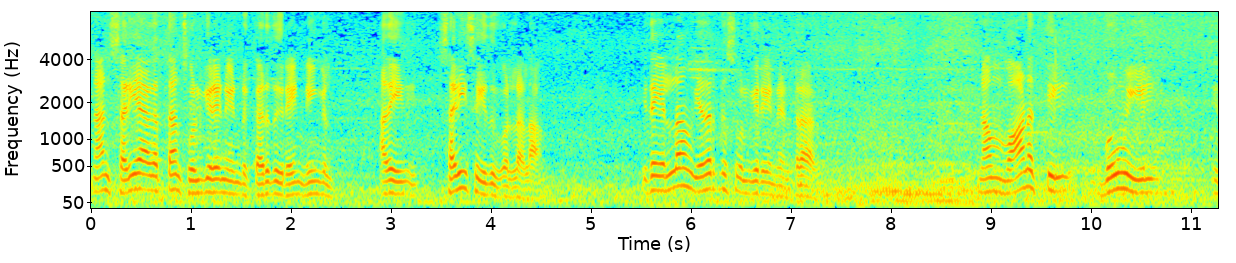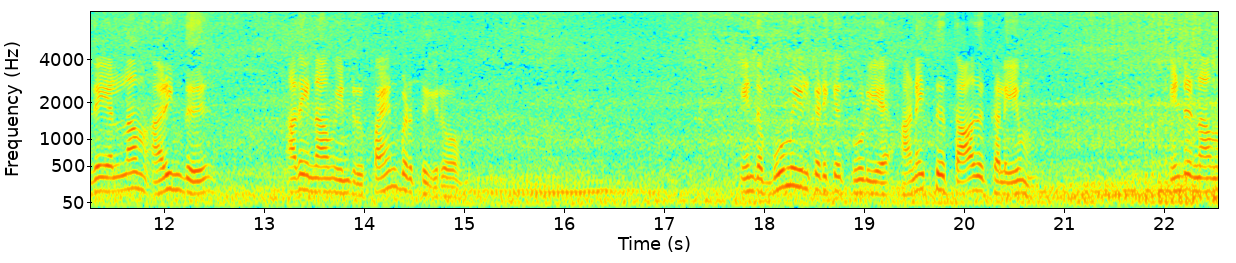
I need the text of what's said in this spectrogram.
நான் சரியாகத்தான் சொல்கிறேன் என்று கருதுகிறேன். நீங்கள் அதை சரி செய்து கொள்ளலாம். இதையெல்லாம் எதற்கு சொல்கிறேன் என்றால் நம் வானத்தில் பூமியில் இதையெல்லாம் அறிந்து அதை நாம் இன்று பயன்படுத்துகிறோம். இந்த பூமியில் கிடைக்கக்கூடிய அனைத்து தாதுக்களையும் இன்று நாம்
